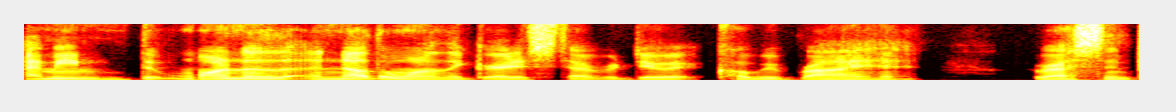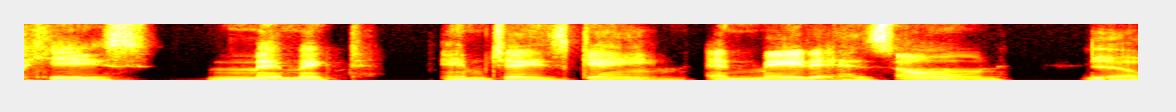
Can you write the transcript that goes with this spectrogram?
I mean, the, one of the, another one of the greatest to ever do it, Kobe Bryant, rest in peace, mimicked MJ's game and made it his own Yeah,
